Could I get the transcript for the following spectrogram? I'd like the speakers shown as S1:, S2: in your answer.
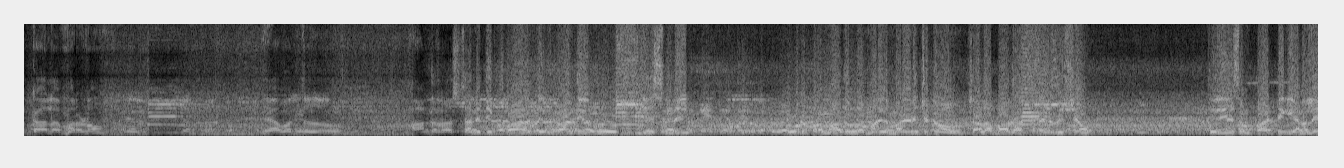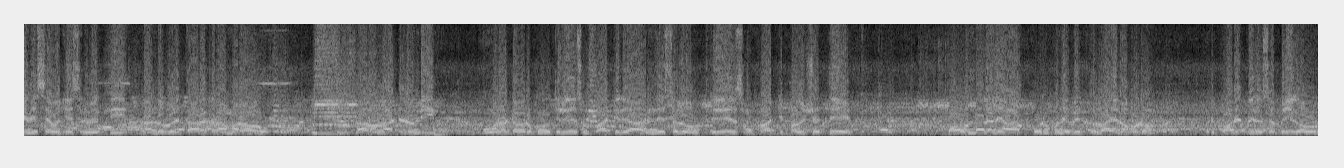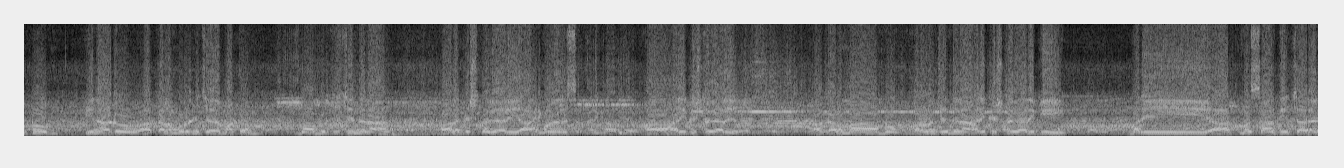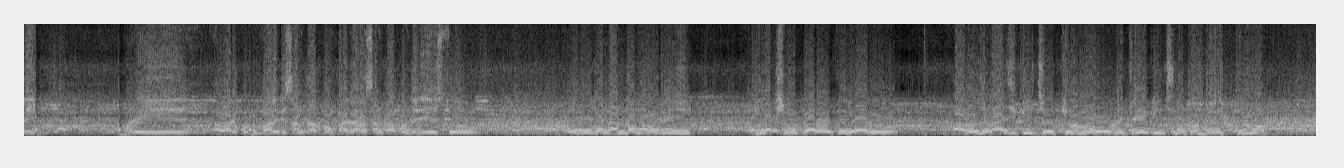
S1: అకాల మరణం యావత్ ఆంధ్ర రాష్ట్రాన్ని దిగ్భా దిగ్భ్రాంతి చేసింది. రోడ్డు ప్రమాదంలో మరి మరణించడం చాలా బాధాకరమైన విషయం. తెలుగుదేశం పార్టీకి ఎనలేని సేవ చేసిన వ్యక్తి నందమూరి తారక రామారావు కాలం నాటి నుండి మొన్నటి వరకు తెలుగుదేశం పార్టీకి అహర్నిశలు తెలుగుదేశం పార్టీ భవిష్యత్తే బాగుండాలని ఆ కోరుకునే వ్యక్తులు ఆయన ఒకడు. మరి పాలిట్ బ్యూరో సభ్యునిగా ఉంటూ ఈనాడు అకాల మృతి మతం మా మృతి చెందిన బాలకృష్ణ గారి ఆత్మ హరికృష్ణ గారి అకాల మరణం చెందిన హరికృష్ణ గారికి మరి ఆత్మ శాంతించాలని మరి వారి కుటుంబానికి సంతాపం ప్రగాఢ సంతాపం తెలియజేస్తూ
S2: ఏదైతే నందమూరి లక్ష్మీ పార్వతి గారు ఆ రోజు రాజకీయ జోక్యంలో వ్యతిరేకించినటువంటి వ్యక్తులను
